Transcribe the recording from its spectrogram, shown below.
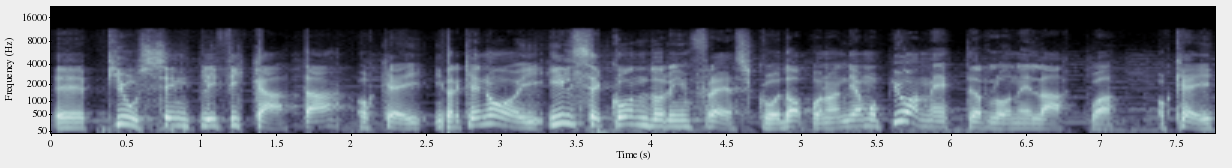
eh, più semplificata, ok? Perché noi il secondo rinfresco, dopo non andiamo più a metterlo nell'acqua, ok?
